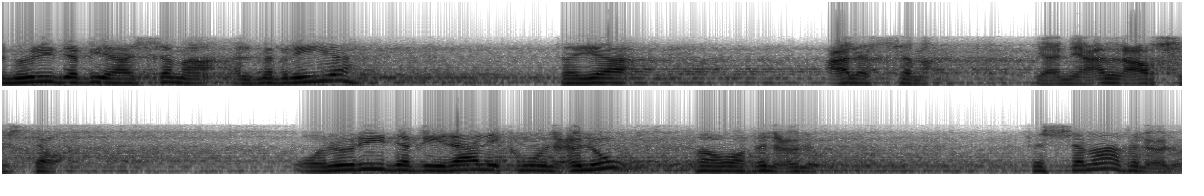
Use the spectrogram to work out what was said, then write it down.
إن أريد بها السماء المبنية فهي على السماء يعني على العرش استوى. ونريد بذلكم العلو فهو في العلو في السماء في العلو.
